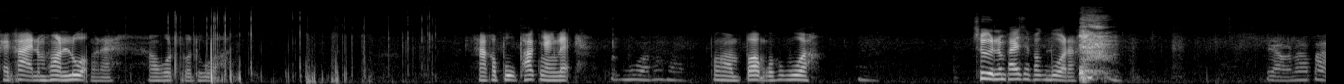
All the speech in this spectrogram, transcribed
คล้ายๆน้ำห้อนลวกอะนะเอาฮดก็ทั่วหากระปุกพักหยังแหละผักบัวผักหอมผักหอมป้อมกับผักบัวอืมชื่อน้ำไผ่ใส่ผักบัวนะยาวหน้าป่า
